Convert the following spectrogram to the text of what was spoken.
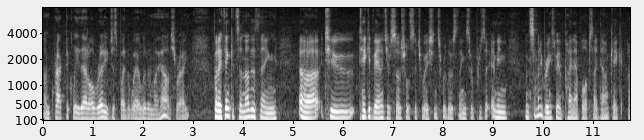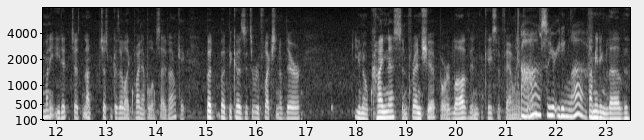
I'm practically that already just by the way I live in my house, right? But I think it's another thing uh, to take advantage of social situations where those things are present. I mean, when somebody brings me a pineapple upside down cake, I'm going to eat it just not just because I like pineapple upside down cake, but but because it's a reflection of their you know kindness and friendship or love in case of family and Ah, friends. so you're eating love. I'm eating love.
